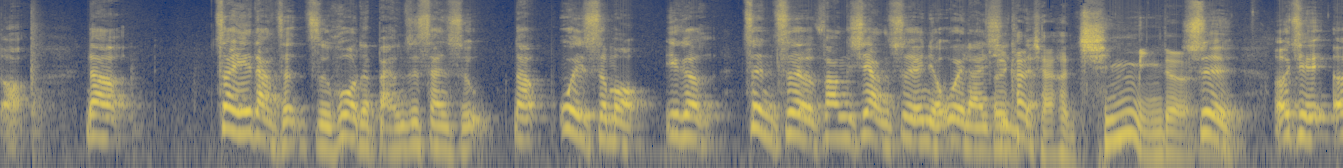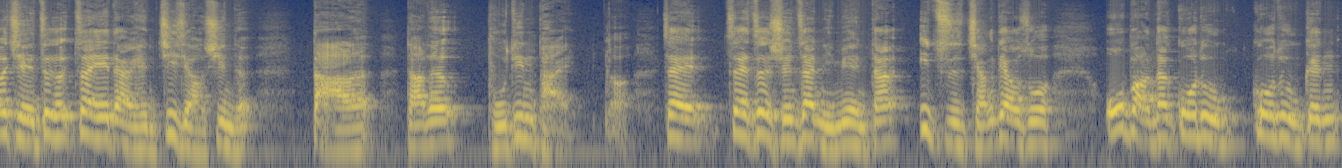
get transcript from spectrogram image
哦。那在野党只只获得百分之三十五。那为什么一个政策方向是很有未来性的，看起来很亲民的，是而且而且这个在野党很技巧性的。打了打了普丁牌啊，在在这个选战里面，他一直强调说，欧榜他过度过度跟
